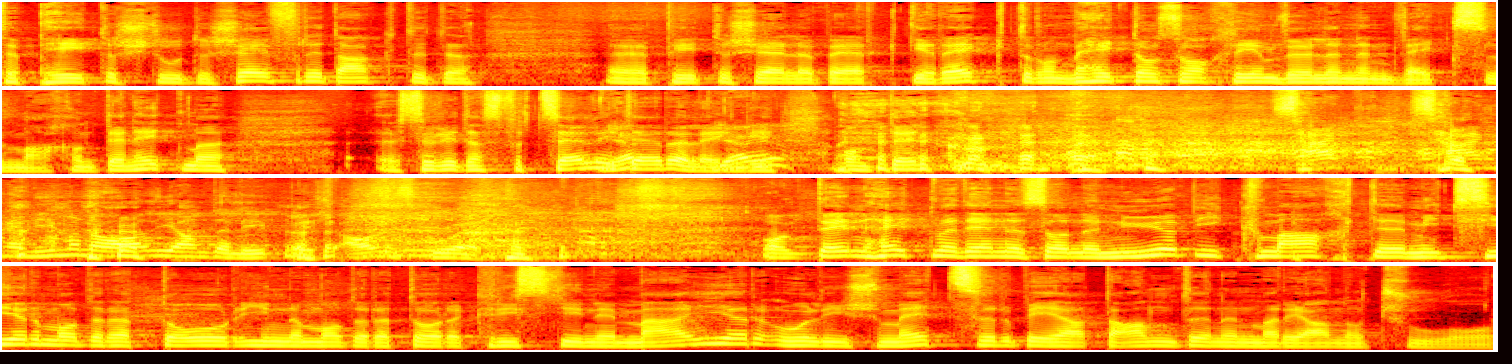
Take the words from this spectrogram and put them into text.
Der Peter Studer Chefredakteur, der äh, Peter Schellenberg Direktor und man hätte auch so ein bisschen einen Wechsel machen und dann hat man äh, soll ich das erzählen in ja, dieser Länge? Ja, ja. Und dann, es hängen immer noch alle an der Lippe, ist alles gut. Und dann hat man dann so eine Übung gemacht äh, mit vier Moderatorinnen und Moderatoren. Christine Meyer, Uli Schmetzer, Beat Anden und Mariano Schuor.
